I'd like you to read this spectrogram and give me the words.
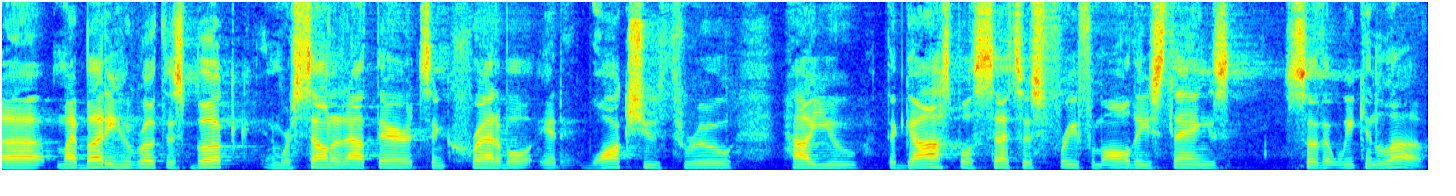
Uh, my buddy who wrote this book, and we're selling it out there, it's incredible. It walks you through how you, the gospel sets us free from all these things so that we can love.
